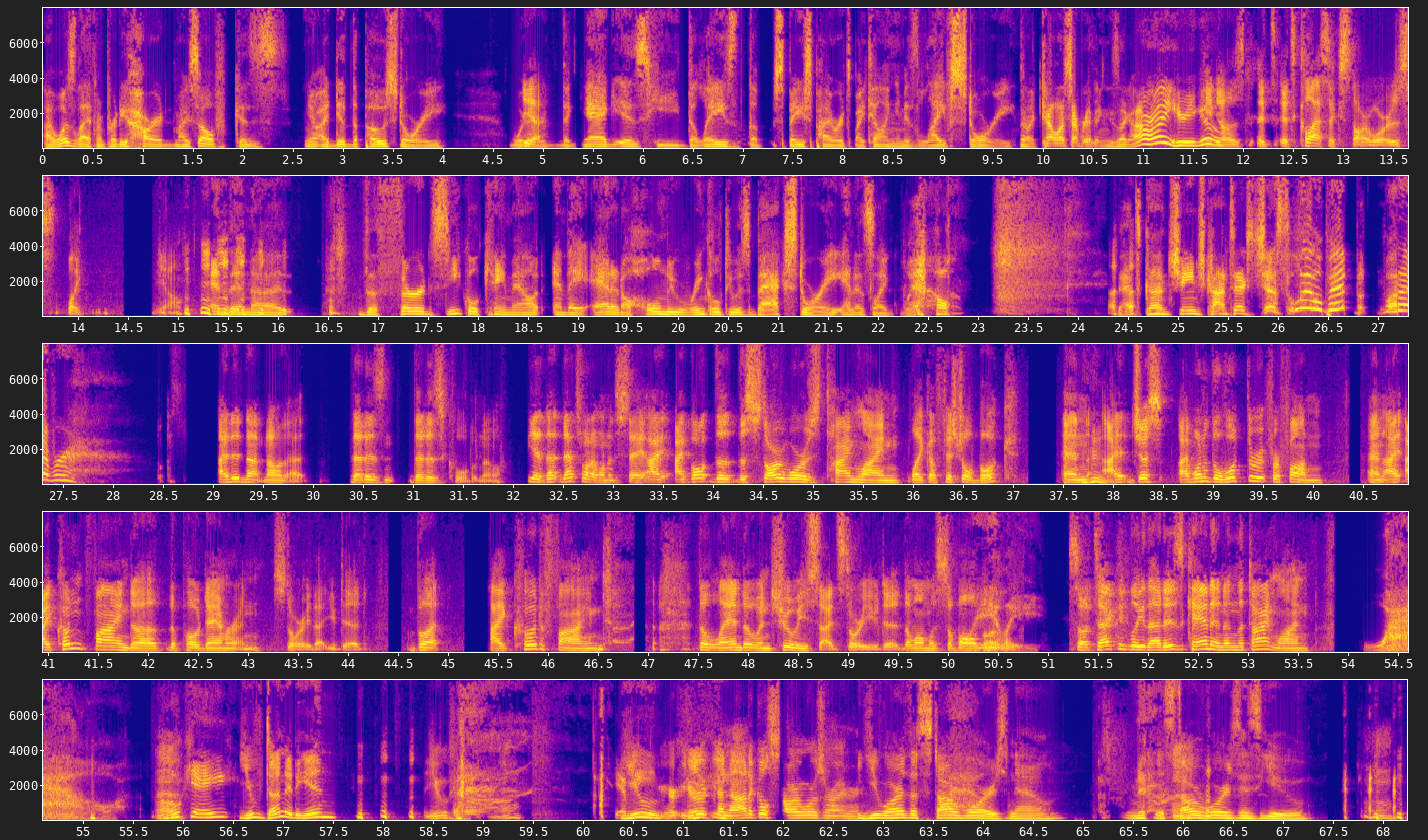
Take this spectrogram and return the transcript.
I was laughing pretty hard myself because you know I did the Poe story where Yeah. the gag is he delays the space pirates by telling him his life story. They're like, "Tell us everything." He's like, "All right, here you He go." does. It's it's classic Star Wars. Like, you know. and then uh, the third sequel came out, and they added a whole new wrinkle to his backstory, and it's like, well. That's gonna change context just a little bit, but whatever. I did not know that. That is that is cool to know. Yeah, that that's what I wanted to say. I I bought the the Star Wars timeline like official book, and Mhm. I just I wanted to look through it for fun, and I I couldn't find uh, the Poe Dameron story that you did, but I could find the Lando and Chewie side story you did, the one with Sebulba. Really? So technically, that is canon in the timeline. Wow. Yeah. Okay. You've done it again. You, yeah. I You- mean, you're, you're a canonical Star Wars writer. You are the Star Wow. Wars now. The Star Wars is you. Mm.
